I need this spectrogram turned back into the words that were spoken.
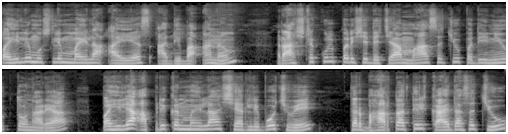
पहिली मुस्लिम महिला आय एस आदिबा आनम राष्ट्रकुल परिषदेच्या महासचिवपदी नियुक्त होणाऱ्या पहिल्या आफ्रिकन महिला शेर्ली बोचवे तर भारतातील कायदा सचिव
